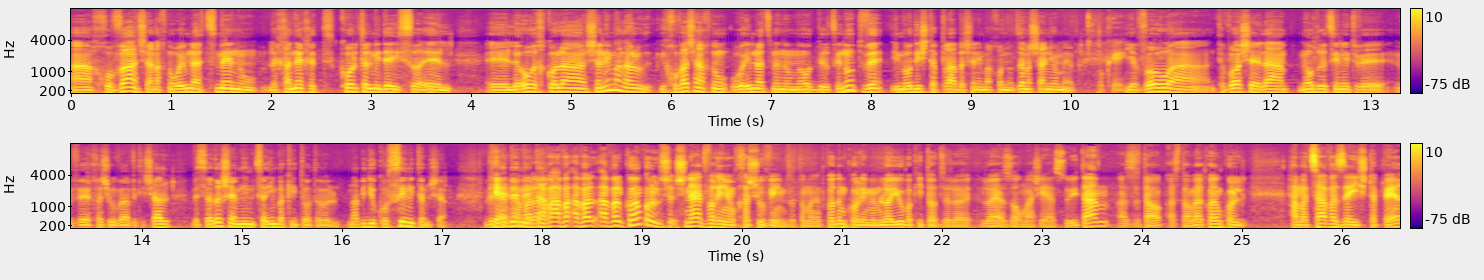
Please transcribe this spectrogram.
החובה שאנחנו רואים לעצמנו לחנך את כל תלמידי ישראל לאורך כל השנים הללו, היא חובה שאנחנו רואים לעצמנו מאוד ברצינות, והיא מאוד השתפרה בשנים האחרונות, זה מה שאני אומר. אוקיי. יבואו, תבוא השאלה מאוד רצינית ו- וחשובה, ותשאל, בסדר שהם נמצאים בכיתות, אבל מה בדיוק עושים איתם שם? כן, אבל, ה- אבל, אבל, אבל קודם כל, ש- שני הדברים הם חשובים. זאת אומרת, קודם כל, אם הם לא יהיו בכיתות, זה לא, לא יעזור מה שיעשו איתם. אז אתה, אז אתה אומר, קודם כל, המצב הזה ישתפר.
